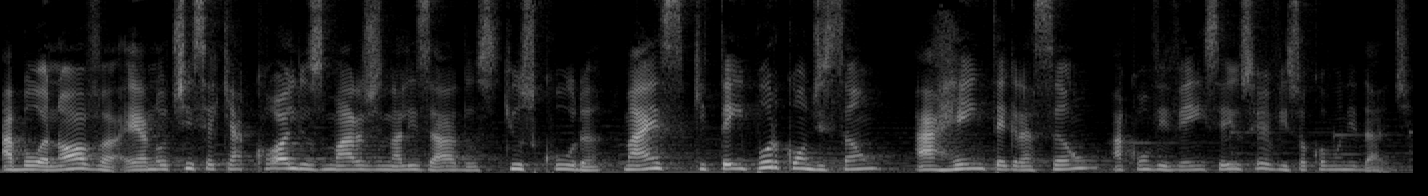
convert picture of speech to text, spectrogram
A boa nova é a notícia que acolhe os marginalizados, que os cura, mas que tem por condição a reintegração, a convivência e o serviço à comunidade.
